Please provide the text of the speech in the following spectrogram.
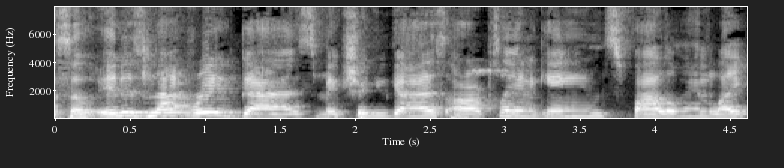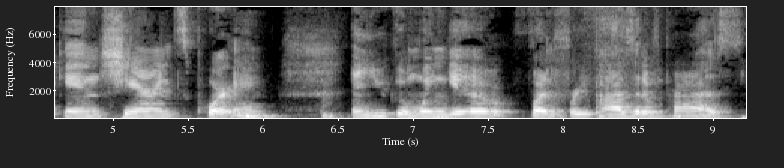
So it is not rigged, guys. Make sure you guys are playing games, following, liking, sharing, supporting, and you can win your fun free positive prize.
